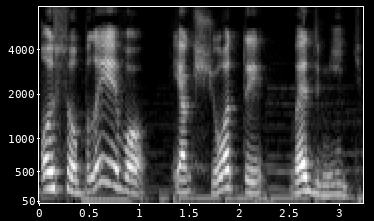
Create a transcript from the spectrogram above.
Особливо, якщо ти ведмідь.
